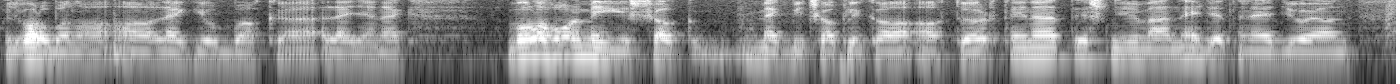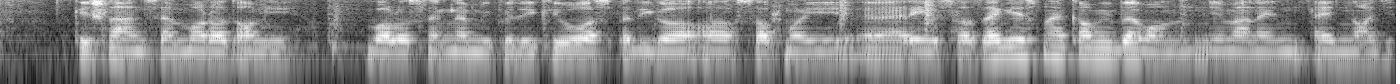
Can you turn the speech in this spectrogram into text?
hogy valóban a, a legjobbak legyenek. Valahol mégiscsak megbicsaklik a, a történet, és nyilván egyetlen egy olyan kis láncem marad, ami valószínűleg nem működik jó, az pedig a, a szakmai része az egésznek, amiben van nyilván egy, egy nagy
